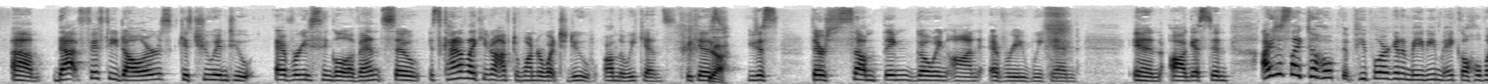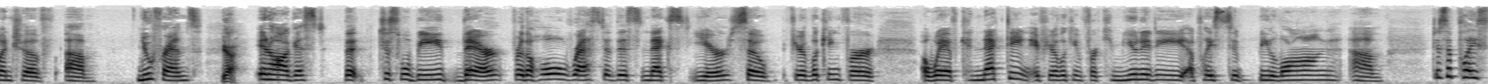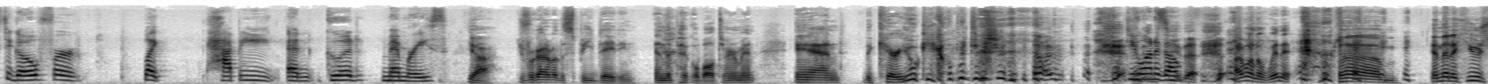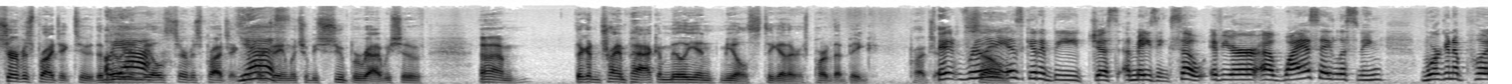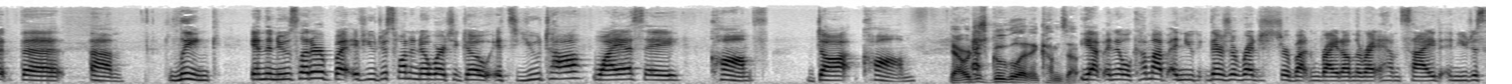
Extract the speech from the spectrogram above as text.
um, that fifty dollars gets you into every single event. So it's kind of like you don't have to wonder what to do on the weekends because Yeah. you just there's something going on every weekend in August, and I just like to hope that people are going to maybe make a whole bunch of um, new friends Yeah. in August that just will be there for the whole rest of this next year. So if you're looking for a way of connecting, if you're looking for community, a place to belong, um, just a place to go for like happy and good memories. Yeah. You forgot about the speed dating and the pickleball tournament and the karaoke competition. Do you want to go? I want to win it. um, and then a huge service project too, the Million Oh, yeah. Meals Service Project Yes. doing, which will be super rad. We should have. Um, they're going to try and pack a million meals together as part of that big project. It really So- is going to be just amazing. So, if you're a YSA listening, we're going to put the um, link in the newsletter. But if you just want to know where to go, it's utahYSAconf.com. Yeah, or just Google it and it comes up. Yep, and it will come up, and you there's a register button right on the right hand side, and you just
